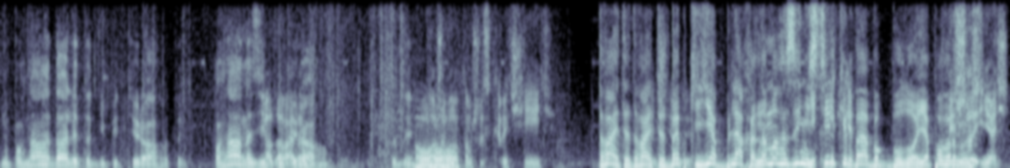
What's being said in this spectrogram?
Ну погнали далі тоді під тюрягу. Тоді. Погнали на зіпку давай, тюрягу. Туди. Боже, воно Ого. там щось кричить. Давайте, давайте, Пішли. бебки є, бляха, на магазині Ні, стільки бебок було, я Пішли, повернусь. я, щ-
